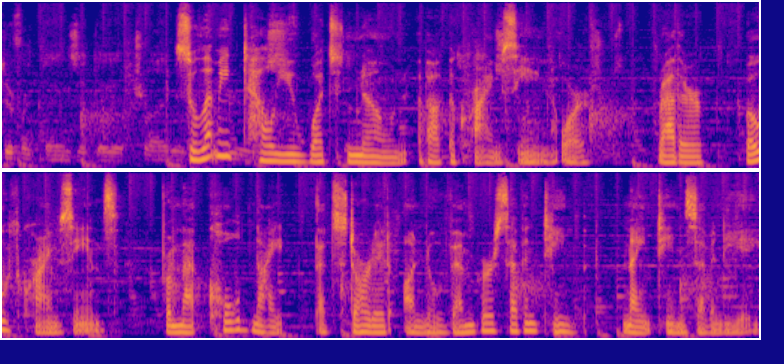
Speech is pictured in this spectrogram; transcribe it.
different things that they have tried. So let me tell you what's known about the crime scene, or rather, both crime scenes, from that cold night that started on November 17th, 1978.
